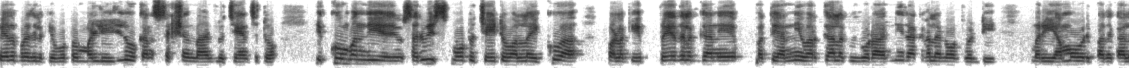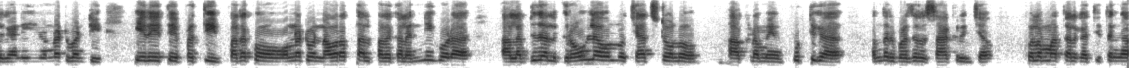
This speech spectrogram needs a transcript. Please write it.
పేద ప్రజలకు ఇవ్వటం మళ్ళీ ఇల్లు కన్స్ట్రక్షన్ దాంట్లో చేయించటం ఎక్కువ మంది సర్వీస్ మోటు చేయటం వల్ల ఎక్కువ వాళ్ళకి పేదలకు కానీ ప్రతి అన్ని వర్గాలకు కూడా అన్ని రకాలైనటువంటి మరి అమ్మఒడి పథకాలు కానీ ఉన్నటువంటి ఏదైతే ప్రతి పథకం ఉన్నటువంటి నవరత్నాల పథకాలు అన్నీ కూడా ఆ లబ్ధిదారులు గ్రౌండ్ లెవెల్లో చేర్చడంలో అక్కడ మేము పూర్తిగా అందరు ప్రజలు సహకరించాం. కుల మతాలకు అతీతంగా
